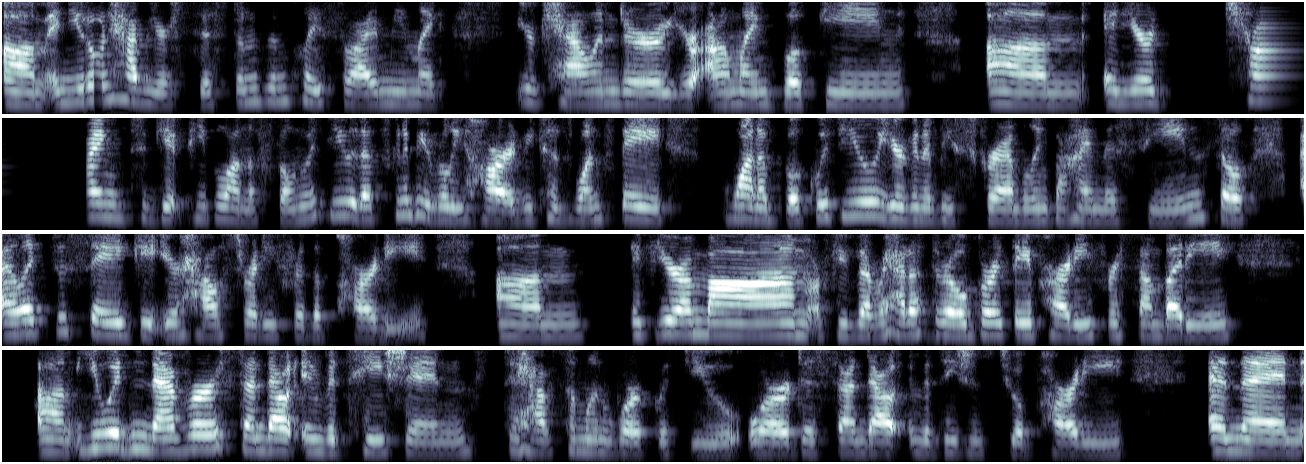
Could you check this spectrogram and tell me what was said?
um, and you don't have your systems in place, so I mean like your calendar, your online booking, um, and you're trying to get people on the phone with you, that's going to be really hard because once they want to book with you, you're going to be scrambling behind the scenes. So I like to say, get your house ready for the party. Um, if you're a mom or if you've ever had to throw a birthday party for somebody, um, you would never send out invitations to have someone work with you or to send out invitations to a party and then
